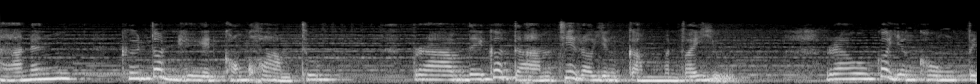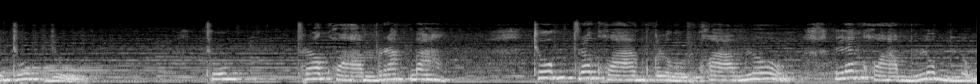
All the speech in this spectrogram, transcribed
หานั้น คือต้นเหตุของความทุกข์ปราบใดก็ตามที่เรายังกำมันไว้อยู่ เราก็ยังคงเป็นทุกข์อยู่ ทุกข์เพราะความรักบ้าง ทุกข์เพราะความโกรธความโลภและความลุ่มหลง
